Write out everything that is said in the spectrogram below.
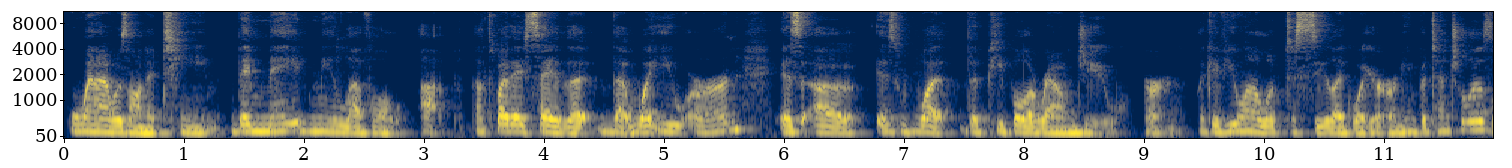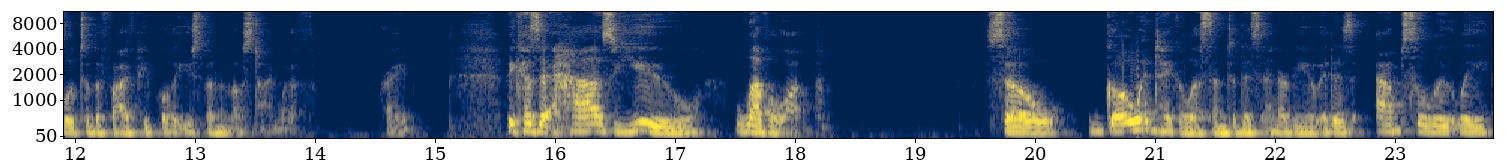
when I was on a team. They made me level up. That's why they say that that what you earn is uh is what the people around you earn. Like if you want to look to see like what your earning potential is, look to the five people that you spend the most time with, right? Because it has you level up. So go and take a listen to this interview. It is absolutely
